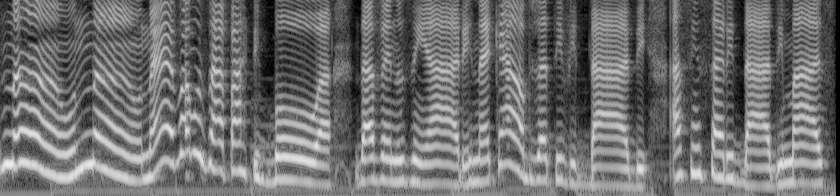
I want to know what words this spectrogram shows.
Não, não, né? Vamos a parte boa da Vênus em Ares, né? Que é a objetividade, a sinceridade, mas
